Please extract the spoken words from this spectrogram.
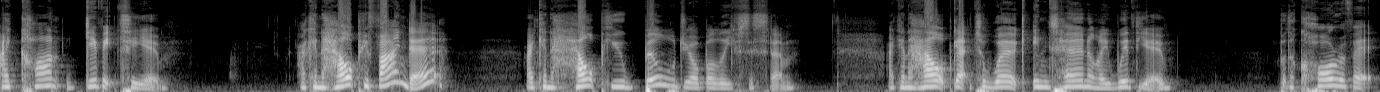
I can't give it to you. I can help you find it. I can help you build your belief system. I can help get to work internally with you. But the core of it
